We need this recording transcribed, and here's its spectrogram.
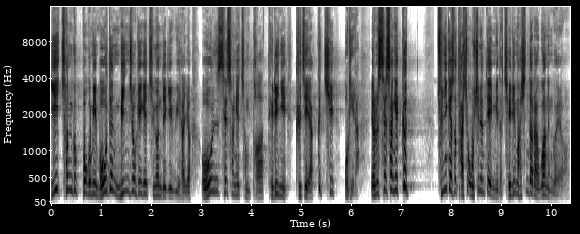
이 천국 복음이 모든 민족에게 증언되기 위하여 온 세상에 전파되리니 그제야 끝이 오리라. 여러분 세상의 끝 주님께서 다시 오시는 때입니다. 재림하신다라고 하는 거예요.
